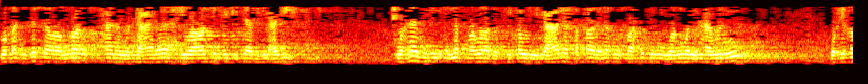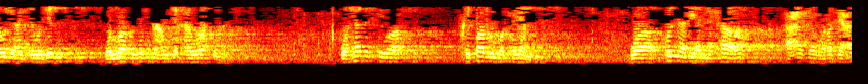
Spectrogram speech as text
وقد ذكر الله سبحانه وتعالى حوارات في كتابه العزيز. وهذه اللفظة وردت في قوله تعالى فقال له صاحبه وهو يحاوره وفي قوله عز وجل والله يسمع تحاوركما وهذا الحوار خطاب وكلام. وقلنا بأن حار عاد ورجع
